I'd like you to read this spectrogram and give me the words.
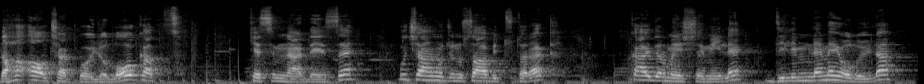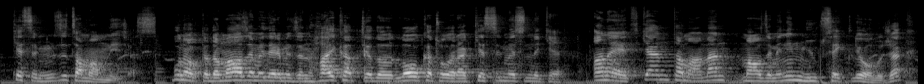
daha alçak boylu low cut kesimlerde ise bıçağın ucunu sabit tutarak kaydırma işlemiyle dilimleme yoluyla kesimimizi tamamlayacağız. Bu noktada malzemelerimizin high cut ya da low cut olarak kesilmesindeki ana etken tamamen malzemenin yüksekliği olacak.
